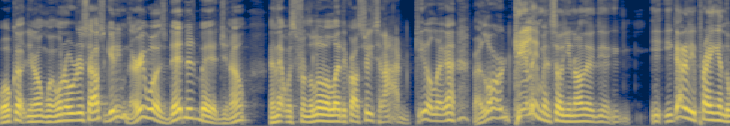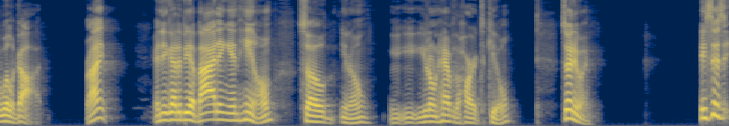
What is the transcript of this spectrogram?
woke up, you know, went over to his house to get him. There he was, dead in his bed, you know. And that was from the little lady across the street saying, I'd kill that guy. My Lord, kill him. And so, you know, you, you got to be praying in the will of God, right? And you got to be abiding in Him. So, you know, you, you don't have the heart to kill. So, anyway, he says,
